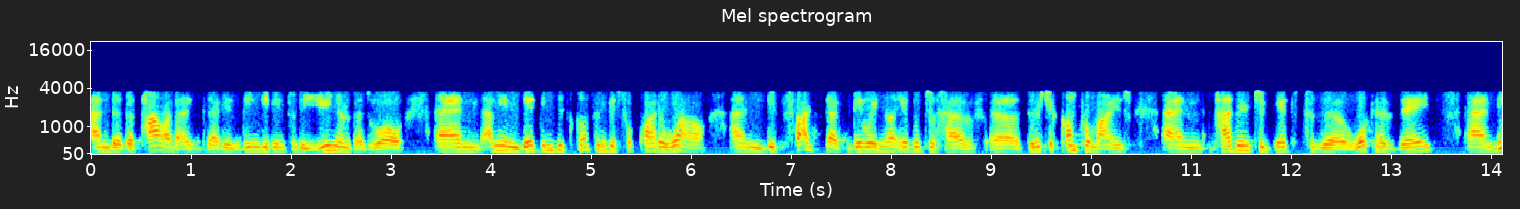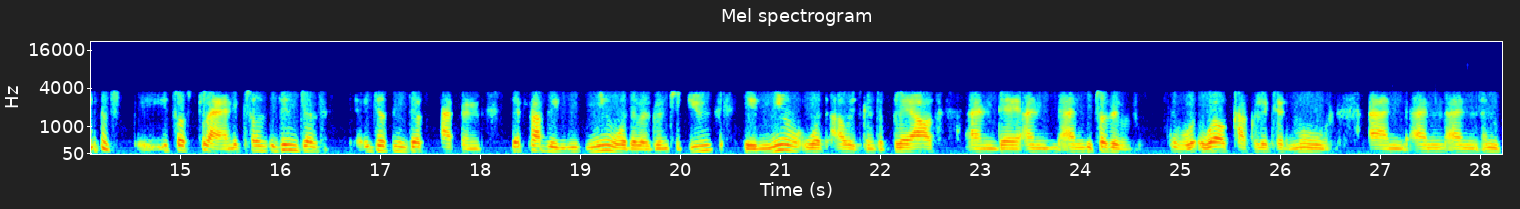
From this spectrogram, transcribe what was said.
and the, the power that, that is being given to the unions as well. And I mean, they've been discussing this for quite a while. And the fact that they were not able to have uh, to reach a compromise and having to get to the workers' day, and this is it was planned. It, was, it didn't just it doesn't just happen. They probably knew what they were going to do. They knew what how it's going to play out, and uh, and and it was a well calculated move and and and, and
